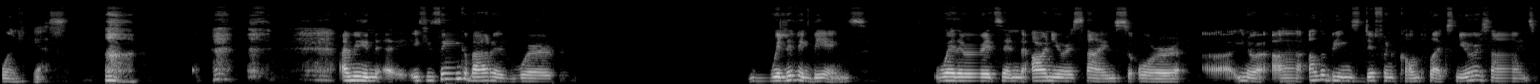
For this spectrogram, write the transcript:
Well, yes. I mean, if you think about it, we're we're living beings, whether it's in our neuroscience or uh, you know uh, other beings, different complex neuroscience.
